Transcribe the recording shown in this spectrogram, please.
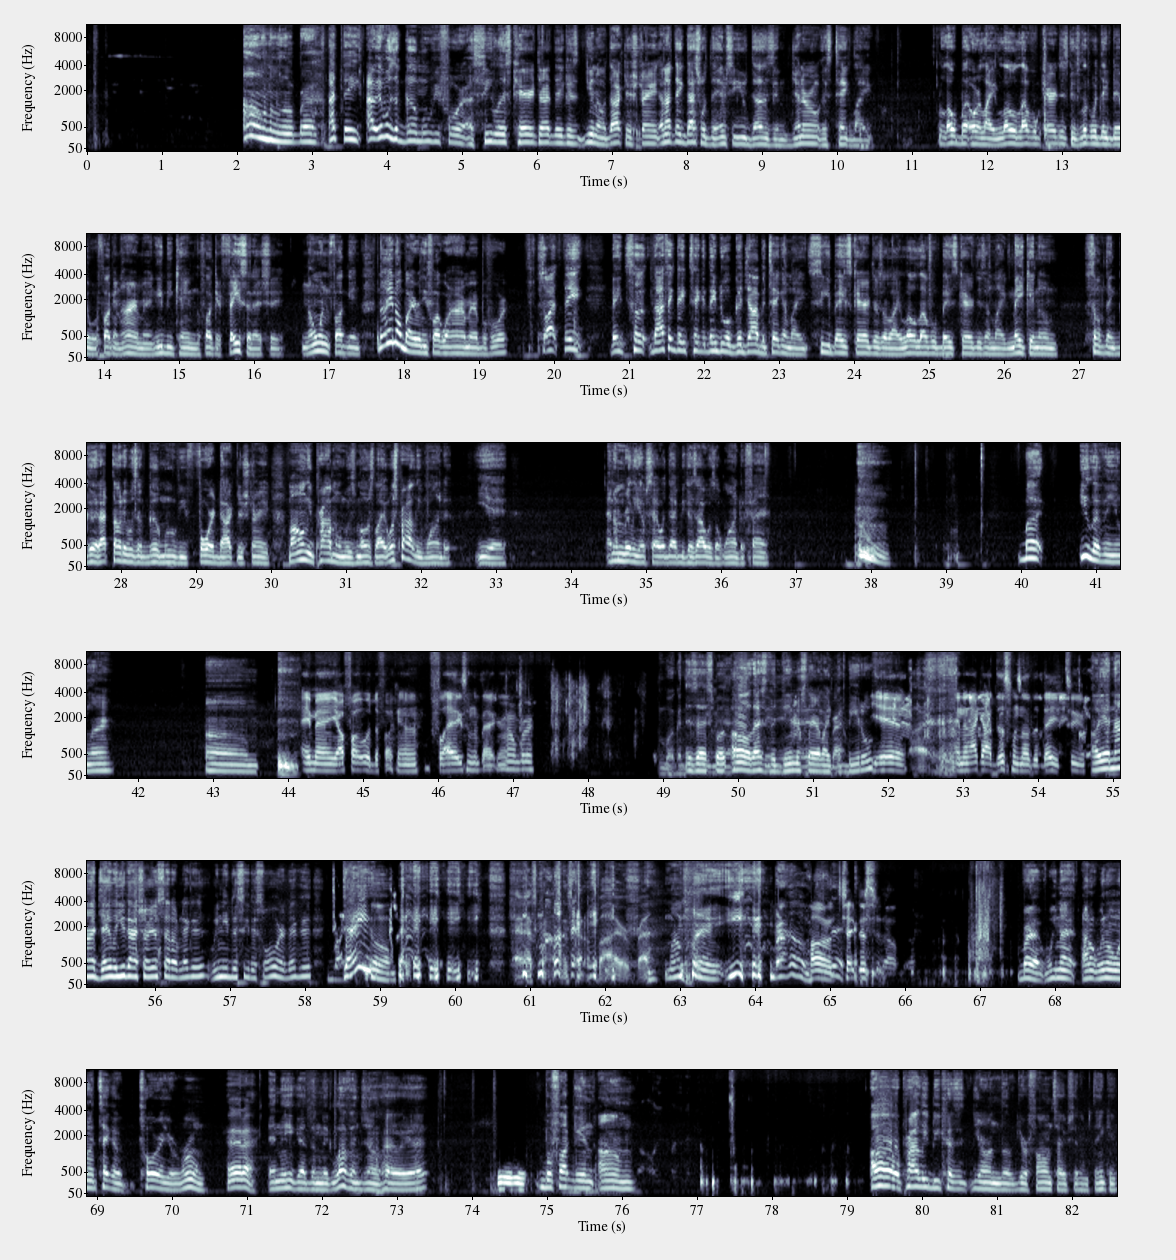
I don't know, bro. I think I, it was a good movie for a C-list character. I think because you know Doctor Strange, and I think that's what the MCU does in general is take like low but or like low level characters. Because look what they did with fucking Iron Man. He became the fucking face of that shit. No one fucking no ain't nobody really fuck with Iron Man before. So I think they took. I think they take. They do a good job at taking like C based characters or like low level based characters and like making them something good. I thought it was a good movie for Doctor Strange. My only problem was most like was probably Wanda. Yeah. And I'm really upset with that because I was a Wanda fan. but you live and you learn. Um Hey man, y'all fuck with the fucking flags in the background, bro. Is that supposed Oh, that's the Demon Slayer like the Beatles? Yeah, and then I got this one the other day too. Oh yeah, nah, Jayla, you gotta show your setup, nigga. We need to see the sword, nigga. Damn. Hey, that's kind of that's kind of fire, bro. My man, Ian, bro. Oh, shit. check this shit out, bro. Bruh, we not. I don't. We don't want to take a tour of your room. Hey. And then he got the McLovin jump. Hell yeah. But fucking um. Oh, probably because you're on the your phone type shit. I'm thinking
